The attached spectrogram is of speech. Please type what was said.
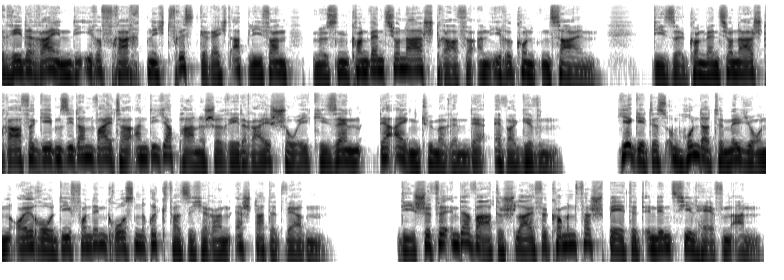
Reedereien, die ihre Fracht nicht fristgerecht abliefern, müssen Konventionalstrafe an ihre Kunden zahlen. Diese Konventionalstrafe geben sie dann weiter an die japanische Reederei Shoei Kizen, der Eigentümerin der Ever Given. Hier geht es um hunderte Millionen Euro, die von den großen Rückversicherern erstattet werden. Die Schiffe in der Warteschleife kommen verspätet in den Zielhäfen an.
